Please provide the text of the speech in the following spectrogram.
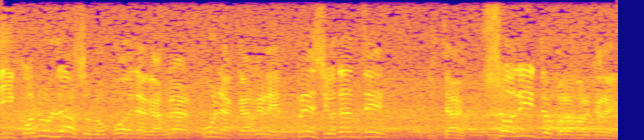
Ni con un lazo lo pueden agarrar. Una carrera impresionante. Está solito para marcar él.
